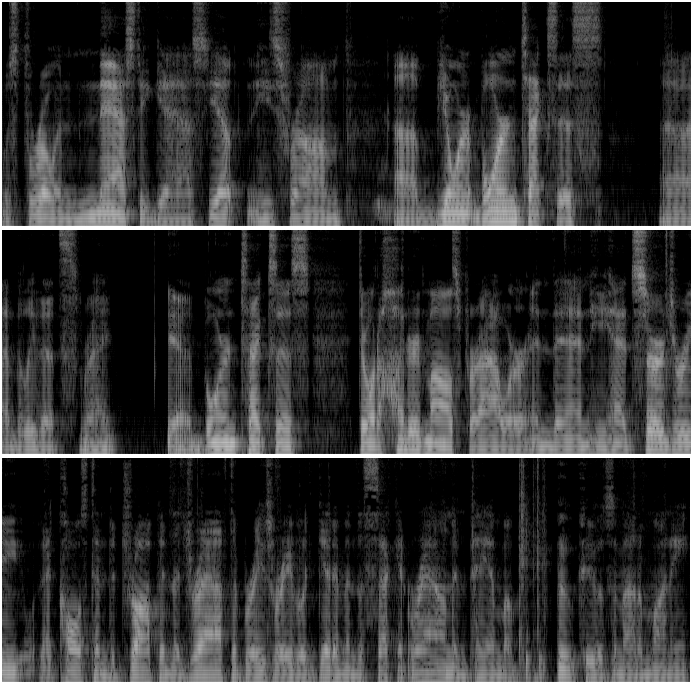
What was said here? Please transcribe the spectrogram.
was throwing nasty gas. Yep, he's from uh, Bjorn, Bourne, Texas. Uh, I believe that's right. Yeah, Bourne, Texas throwing 100 miles per hour, and then he had surgery that caused him to drop in the draft. The Braves were able to get him in the second round and pay him a buku's amount of money,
